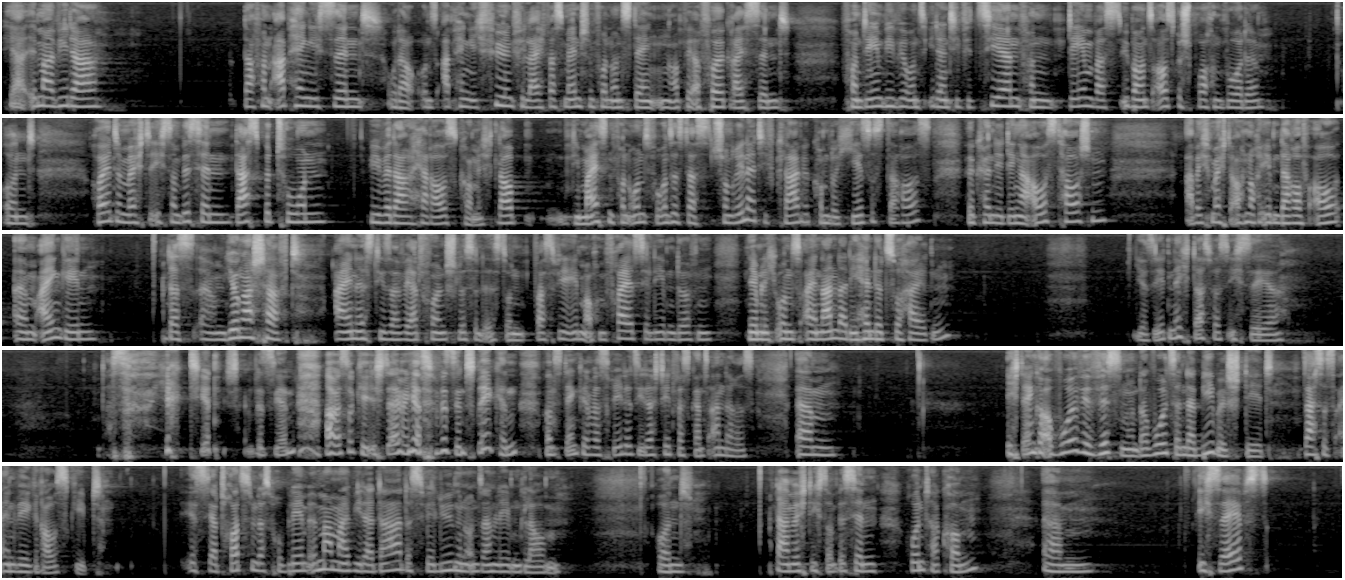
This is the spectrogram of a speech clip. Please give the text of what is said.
ja immer wieder davon abhängig sind oder uns abhängig fühlen, vielleicht was Menschen von uns denken, ob wir erfolgreich sind, von dem, wie wir uns identifizieren, von dem, was über uns ausgesprochen wurde. Und heute möchte ich so ein bisschen das betonen, wie wir da herauskommen. Ich glaube, die meisten von uns, für uns ist das schon relativ klar, wir kommen durch Jesus daraus, wir können die Dinge austauschen. Aber ich möchte auch noch eben darauf ähm, eingehen, dass ähm, Jüngerschaft eines dieser wertvollen Schlüssel ist und was wir eben auch im Freiheitsziel leben dürfen, nämlich uns einander die Hände zu halten. Ihr seht nicht das, was ich sehe. Das irritiert mich ein bisschen, aber ist okay. Ich stelle mich jetzt ein bisschen schräg hin, sonst denkt ihr, was redet sie, da steht was ganz anderes. Ähm, ich denke, obwohl wir wissen und obwohl es in der Bibel steht, dass es einen Weg raus gibt, ist ja trotzdem das Problem immer mal wieder da, dass wir Lügen in unserem Leben glauben. Und da möchte ich so ein bisschen runterkommen. Ähm, ich selbst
